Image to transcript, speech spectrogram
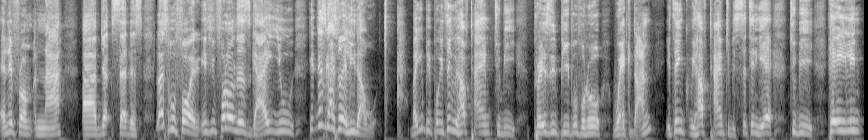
ɛne from na uh, just said this. Let's move forward. If you follow this guy you this guy's not a leader but you people, you think we have time to be praising people for no work done? You think we have time to be sitting here to be hailing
